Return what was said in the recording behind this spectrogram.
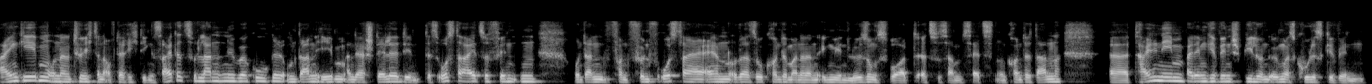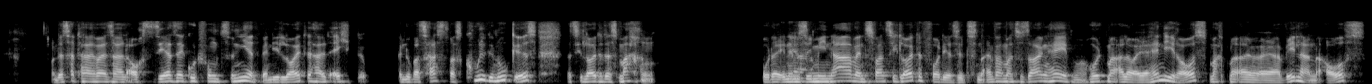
eingeben und natürlich dann auf der richtigen Seite zu landen über Google, um dann eben an der Stelle den, das Osterei zu finden. Und dann von fünf Ostereiern oder so konnte man dann irgendwie ein Lösungswort äh, zusammensetzen und konnte dann äh, teilnehmen bei dem Gewinnspiel und irgendwas Cooles gewinnen. Und das hat teilweise halt auch sehr, sehr gut funktioniert, wenn die Leute halt echt, wenn du was hast, was cool genug ist, dass die Leute das machen. Oder in einem ja. Seminar, wenn 20 Leute vor dir sitzen, einfach mal zu sagen, hey, holt mal alle euer Handy raus, macht mal euer WLAN aus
